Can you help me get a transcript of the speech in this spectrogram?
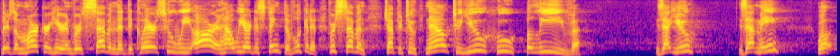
there's a marker here in verse 7 that declares who we are and how we are distinctive. Look at it. Verse 7, chapter 2. Now to you who believe. Is that you? Is that me? Well,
